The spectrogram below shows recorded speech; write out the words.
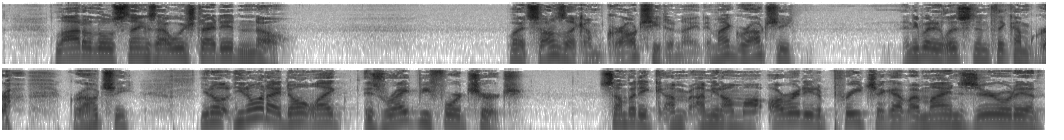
A lot of those things I wished I didn't know. Well, it sounds like I'm grouchy tonight. Am I grouchy? Anybody listening think I'm grou- grouchy? You know, you know what I don't like is right before church. Somebody, I'm, I mean, I'm all ready to preach. I got my mind zeroed in.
